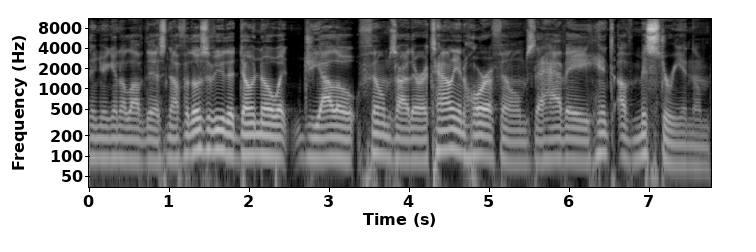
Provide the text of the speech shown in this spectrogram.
then you're going to love this. Now, for those of you that don't know what Giallo films are, they're Italian horror films that have a hint of mystery in them.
